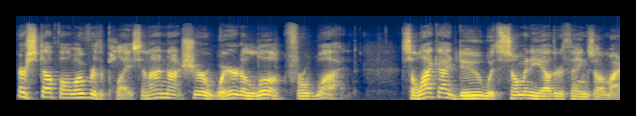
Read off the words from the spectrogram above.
There's stuff all over the place, and I'm not sure where to look for what. So like I do with so many other things on my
